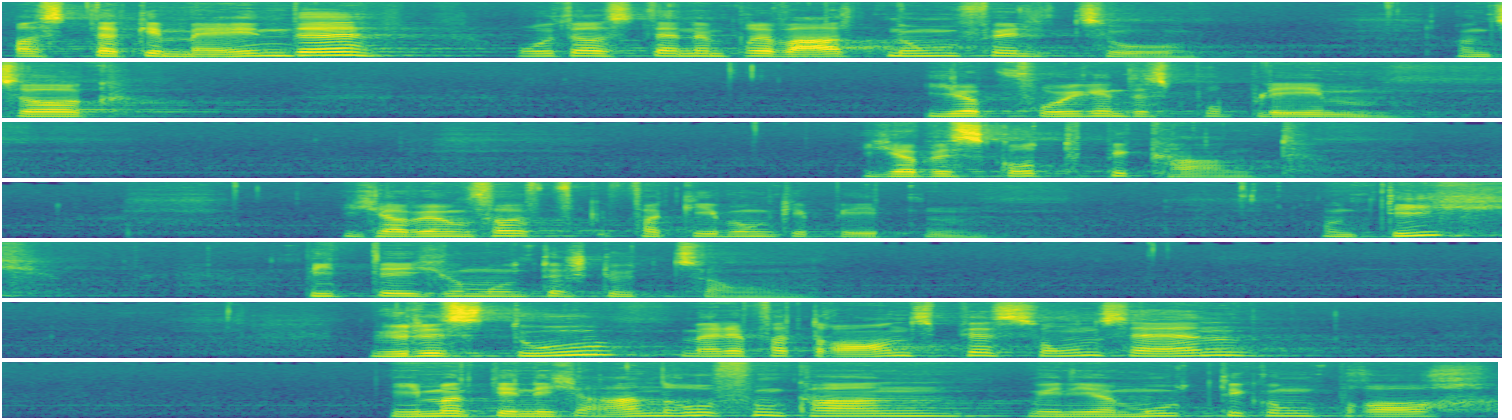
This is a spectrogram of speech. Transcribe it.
aus der Gemeinde oder aus deinem privaten Umfeld zu und sag, ich habe folgendes Problem. Ich habe es Gott bekannt. Ich habe um Vergebung gebeten. Und dich bitte ich um Unterstützung. Würdest du meine Vertrauensperson sein, jemand, den ich anrufen kann, wenn ich Ermutigung brauche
